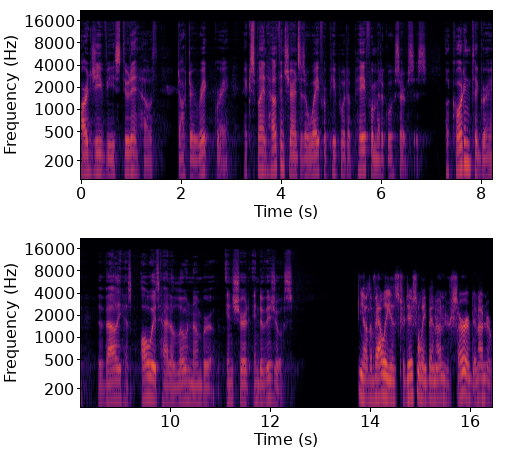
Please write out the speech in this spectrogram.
RGV Student Health, Dr. Rick Gray, explained health insurance is a way for people to pay for medical services. According to Gray, the Valley has always had a low number of insured individuals you know the valley has traditionally been underserved and under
